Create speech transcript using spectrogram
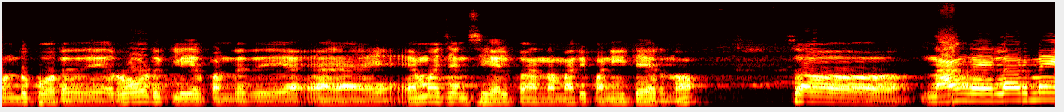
கொண்டு போகிறது ரோடு கிளியர் பண்ணுறது எமர்ஜென்சி ஹெல்ப் அந்த மாதிரி பண்ணிக்கிட்டே இருந்தோம். ஸோ நாங்கள் எல்லாருமே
